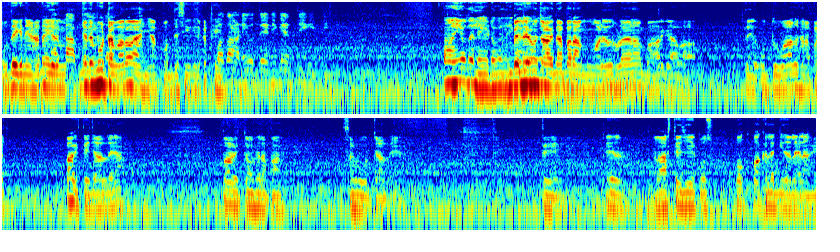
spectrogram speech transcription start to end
ਉਹਦੇ ਕਿੰਨੀਆਂ ਖਾਧੀਆਂ ਜਦੋਂ ਜਦੋਂ ਮੋਟਾ ਬਾਹਰੋਂ ਆਇਆ ਸੀ ਆਪਾਂ ਉਹਦੇ ਸੀ ਇਕੱਠੇ। ਪਤਾ ਨਹੀਂ ਉੱਤੇ ਨਹੀਂ ਗਿਣਤੀ ਕੀਤੀ ਤਾਂ ਹੀ ਉਹਦੇ ਲੇਟ ਹੋ ਗਏ ਤੁਸੀਂ ਬਿੱਲੇ ਨੂੰ ਚਾਕਦੇ ਆਪਾਂ ਰਾਮੂ ਵਾਲੇ ਉਹ ਥੋੜਾ ਨਾ ਬਾਹਰ ਗਿਆ ਵਾ। ਤੇ ਉਦੋਂ ਬਾਅਦ ਫਿਰ ਆਪਾਂ ਭਗਤ ਤੇ ਚੱਲਦੇ ਆ ਭਗਤ ਤੋਂ ਫਿਰ ਆਪਾਂ ਸੰਗਰੂਰ ਚੱਲਦੇ ਆ ਤੇ ਫਿਰ ਰਾਸਤੇ 'ਚ ਜੇ ਕੁਛ ਭੁੱਖ ਭੁੱਖ ਲੱਗੀ ਤਾਂ ਲੈ ਲਾਂਗੇ।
